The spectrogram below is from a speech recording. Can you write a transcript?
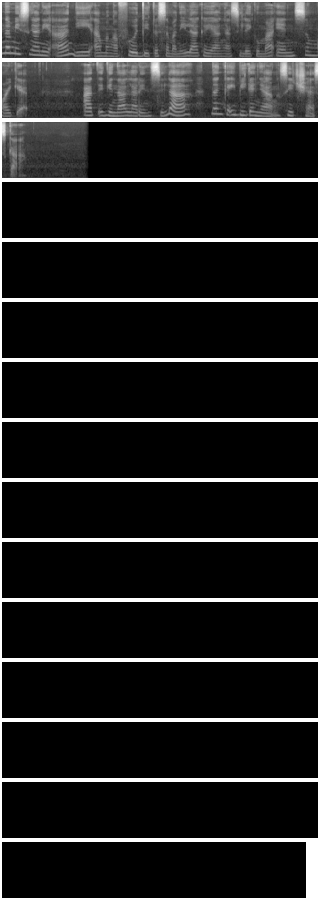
Namiss nga ni Andy ang mga food dito sa Manila kaya nga sila'y kumain sa market. At iginala rin sila ng kaibigan niyang si Cheska.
